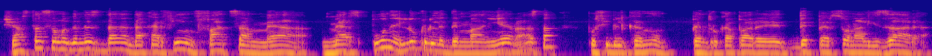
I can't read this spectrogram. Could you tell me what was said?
Și am stat să mă gândesc, da, dacă ar fi în fața mea, mi-ar spune lucrurile de maniera asta? Posibil că nu, pentru că apare depersonalizarea,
